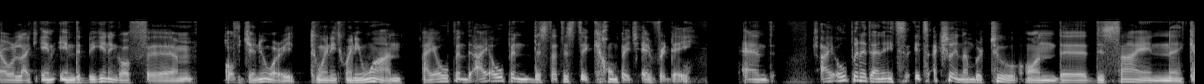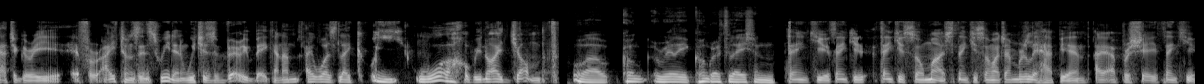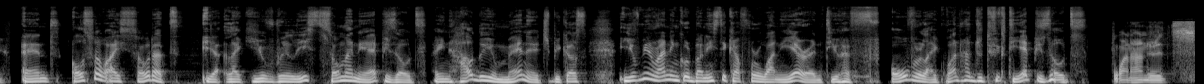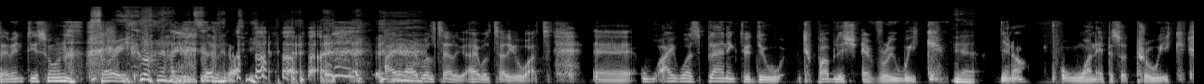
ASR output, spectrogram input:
or like in in the beginning of um, of January 2021, I opened I opened the statistic homepage every day and I open it and it's it's actually number two on the design category for iTunes in Sweden, which is very big. And I'm, I was like, whoa, you know, I jumped. Wow, Con- really, congratulations. Thank you, thank you, thank you so much, thank you so much. I'm really happy and I appreciate. It. Thank you. And also, I saw that Yeah, like you've released so many episodes. I mean, how do you manage? Because you've been running Urbanistica for one year and you have over like 150 episodes. 170 soon. Sorry, 170. I, I, will tell you. I will tell you what. Uh, I was planning to do to publish every week. Yeah. You know, one episode per week.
